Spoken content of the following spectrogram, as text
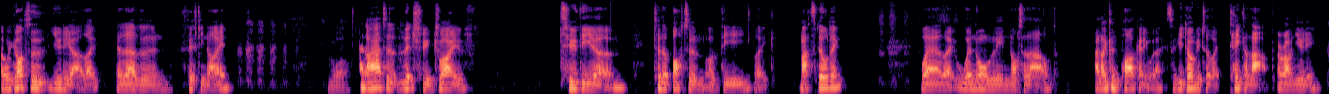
and we got to uni at like eleven fifty nine, Whoa. and I had to literally drive to the um, to the bottom of the like maths building where like we're normally not allowed and I couldn't park anywhere so he told me to like take a lap around uni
